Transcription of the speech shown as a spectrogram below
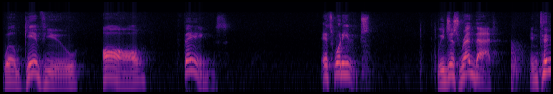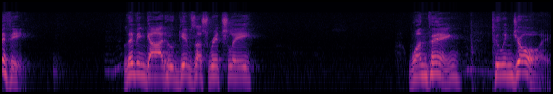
will give you all things. It's what he we just read that in Timothy. Mm -hmm. living God who gives us richly one thing to enjoy.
